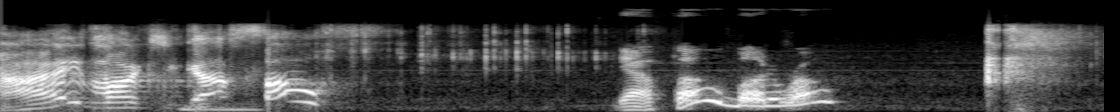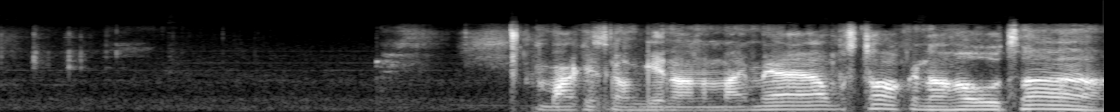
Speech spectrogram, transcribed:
All right, Marcus, you got four. Got four, butter roll. Marcus is gonna get on the mic. Man, I was talking the whole time.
